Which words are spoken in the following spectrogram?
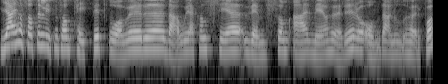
Jeg har satt en liten sånn tape-it over eh, der hvor jeg kan se hvem som er med og hører, og om det er noen å høre på.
